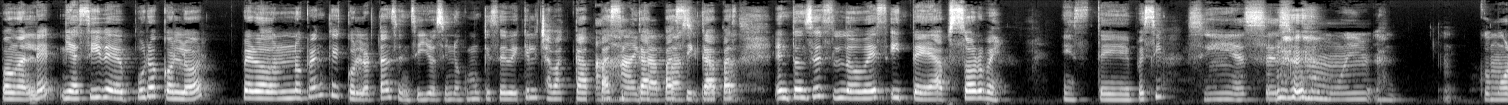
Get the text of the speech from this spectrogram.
pónganle, y así de puro color, pero no crean que color tan sencillo, sino como que se ve que le echaba capas y capas, y, capas. Entonces lo ves y te absorbe. Este, pues sí. Sí, es, es como muy, como,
